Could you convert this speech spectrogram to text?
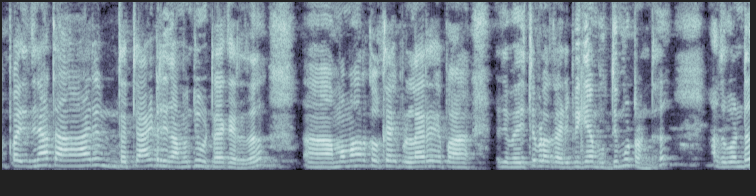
അപ്പോൾ ഇതിനകത്ത് ആരും തെറ്റായിട്ടൊരു കമന്റ് വിട്ടേക്കരുത് അമ്മമാർക്കൊക്കെ പിള്ളേരെ വെജിറ്റബിളൊക്കെ കഴിപ്പിക്കാൻ ബുദ്ധിമുട്ടുണ്ട്. അതുകൊണ്ട്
